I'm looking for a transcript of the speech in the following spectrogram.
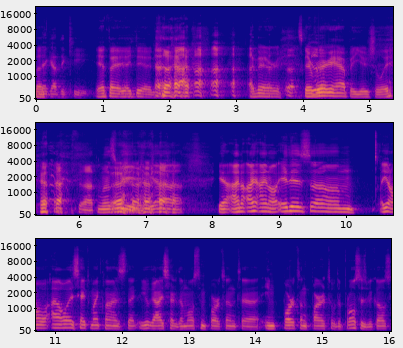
And they got the key. If they, they did, and they're they're very happy usually. That must be, yeah, yeah. I know. I, I know. It is. Um, you know, I always say to my clients that you guys are the most important uh, important part of the process because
